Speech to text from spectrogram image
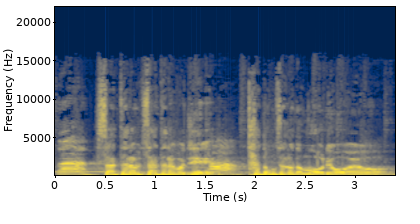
산. 산타 할아버지, 산타 할아버지. 타. 타동사가 너무 어려워요.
